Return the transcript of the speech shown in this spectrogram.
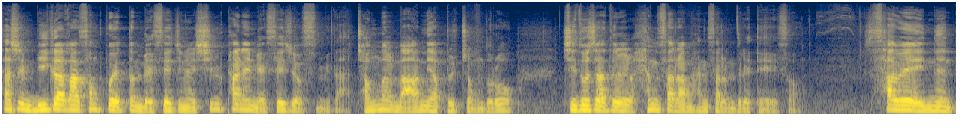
사실 미가가 선포했던 메시지는 심판의 메시지였습니다. 정말 마음이 아플 정도로 지도자들 한 사람 한 사람들에 대해서 사회에 있는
